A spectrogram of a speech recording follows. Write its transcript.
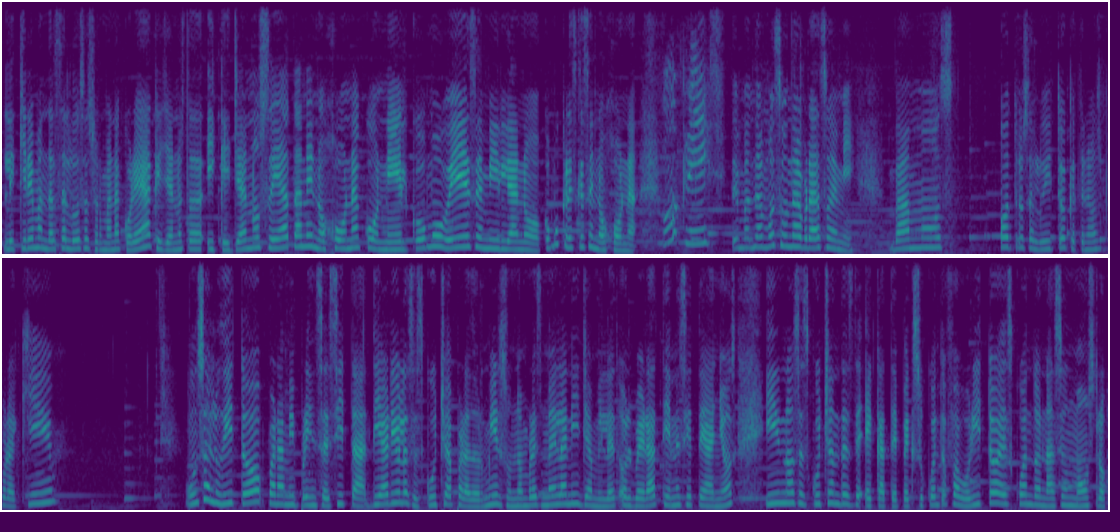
Le quiere mandar saludos a su hermana Corea, que ya no está y que ya no sea tan enojona con él. ¿Cómo ves, Emiliano? ¿Cómo crees que es enojona? ¿Cómo crees? Te mandamos un abrazo, Emi. Vamos, otro saludito que tenemos por aquí. Un saludito para mi princesita. Diario las escucha para dormir. Su nombre es Melanie Yamilet Olvera. Tiene 7 años y nos escuchan desde Ecatepec. Su cuento favorito es Cuando nace un monstruo.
